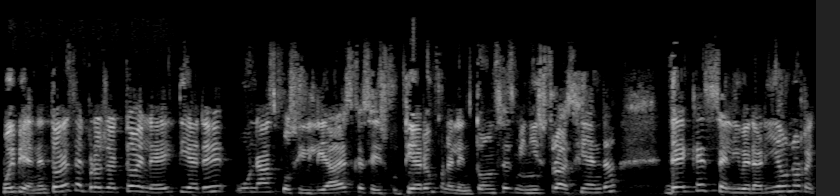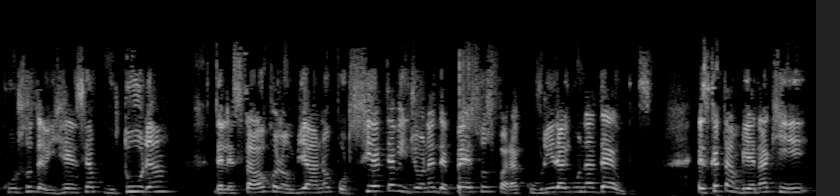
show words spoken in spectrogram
muy bien. Entonces, el proyecto de ley tiene unas posibilidades que se discutieron con el entonces ministro de Hacienda de que se liberaría unos recursos de vigencia futura del Estado colombiano por 7 billones de pesos para cubrir algunas deudas. Es que también aquí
